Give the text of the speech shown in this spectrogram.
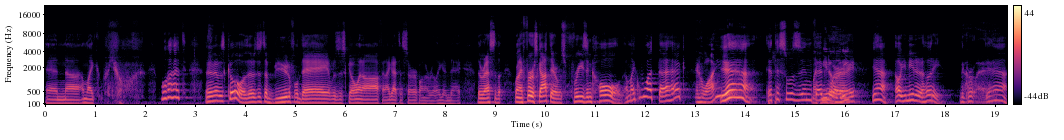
and uh, I'm like, "What?" And it was cool. It was just a beautiful day. It was just going off, and I got to surf on a really good day. The rest of the when I first got there, it was freezing cold. I'm like, "What the heck?" In Hawaii? Yeah, if this was in Like, February. Yeah. Oh, you needed a hoodie. The No way. Yeah.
